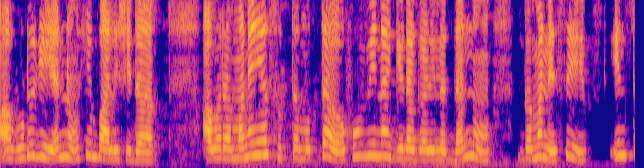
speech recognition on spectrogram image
ಆ ಹುಡುಗಿಯನ್ನು ಹಿಂಬಾಲಿಸಿದ. ಅವರ ಮನೆಯ ಸುತ್ತಮುತ್ತ ಹೂವಿನ ಗಿಡಗಳಿಲ್ಲದನ್ನು ಗಮನಿಸಿ, ಇಂಥ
